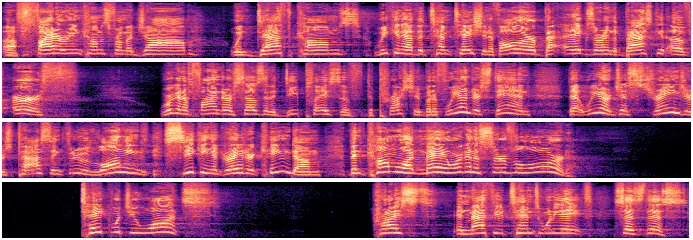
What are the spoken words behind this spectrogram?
uh, firing comes from a job, when death comes, we can have the temptation. If all our ba- eggs are in the basket of earth, we're going to find ourselves in a deep place of depression. But if we understand that we are just strangers passing through, longing, seeking a greater kingdom, then come what may, we're going to serve the Lord. Take what you want. Christ in Matthew 10 28 says this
